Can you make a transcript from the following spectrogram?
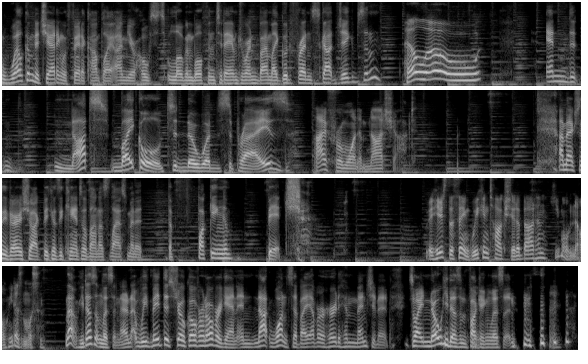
Welcome to Chatting with Fait Accompli. I'm your host, Logan Wolf, and today I'm joined by my good friend Scott Jacobson Hello. and not Michael, to no one's surprise. I, for one, am not shocked. I'm actually very shocked because he canceled on us last minute. The fucking bitch. But here's the thing: we can talk shit about him. He won't know. He doesn't listen. No, he doesn't listen. And uh, we've made this joke over and over again, and not once have I ever heard him mention it. So I know he doesn't fucking listen.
